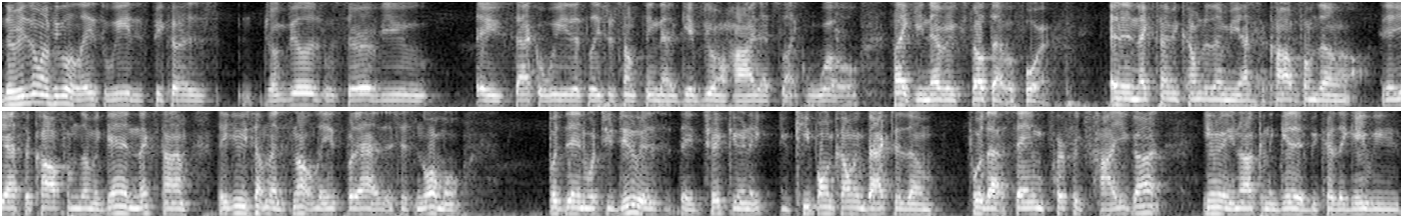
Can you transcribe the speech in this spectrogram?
The reason why people lace weed is because drug dealers will serve you a sack of weed that's laced with something that gives you a high that's like, whoa, like you never felt that before. And then next time you come to them, you ask the cop from them. Yeah, you ask the cop from them again. Next time they give you something that's not laced, but it has it's just normal. But then what you do is they trick you and they, you keep on coming back to them for that same perfect high you got, even though you're not gonna get it because they gave you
